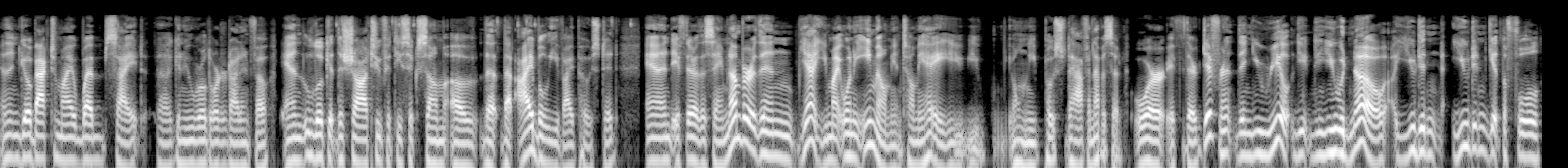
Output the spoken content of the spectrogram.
and then go back to my website, uh, GNUWorldOrder.info, and look at the SHA 256 sum of that that I believe I posted. And if they're the same number, then yeah, you might want to email me and tell me, hey, you, you only posted half an episode. Or if they're different, then you real you, you would know you didn't you didn't get the full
